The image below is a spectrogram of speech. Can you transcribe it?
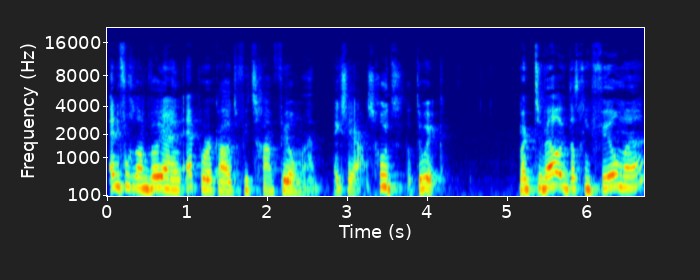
En die vroeg dan, wil jij een app workout of iets gaan filmen? Ik zei, ja, is goed, dat doe ik. Maar terwijl ik dat ging filmen,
